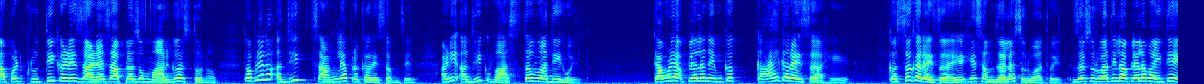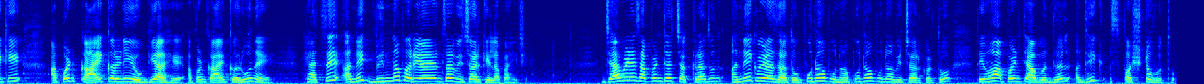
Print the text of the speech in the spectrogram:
आपण कृतीकडे जाण्याचा आपला जो मार्ग असतो ना तो आपल्याला अधिक चांगल्या प्रकारे समजेल आणि अधिक वास्तववादी होईल. त्यामुळे आपल्याला नेमकं काय करायचं आहे कसं करायचं आहे हे समजायला सुरुवात होईल. जर सुरुवातीला आपल्याला माहिती आहे की आपण काय करणे योग्य आहे आपण काय करू नये ह्याचे अनेक भिन्न पर्यायांचा विचार केला पाहिजे. ज्या वेळेस आपण त्या चक्रातून अनेक वेळा जातो पुन्हा पुन्हा पुन्हा पुन्हा विचार करतो तेव्हा आपण त्याबद्दल अधिक स्पष्ट होतो.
